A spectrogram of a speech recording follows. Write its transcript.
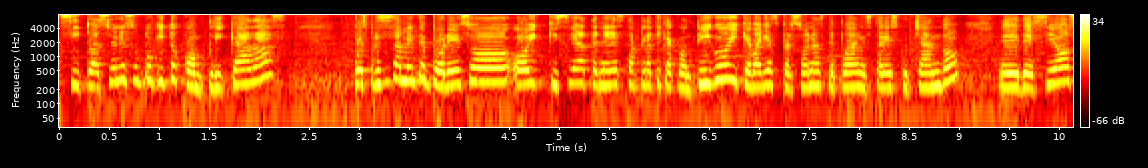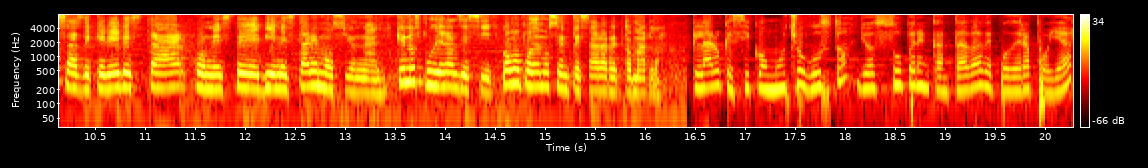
situaciones un poquito complicadas. Pues precisamente por eso hoy quisiera tener esta plática contigo y que varias personas te puedan estar escuchando, eh, deseosas de querer estar con este bienestar emocional. ¿Qué nos pudieras decir? ¿Cómo podemos empezar a retomarla? Claro que sí, con mucho gusto. Yo súper encantada de poder apoyar.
